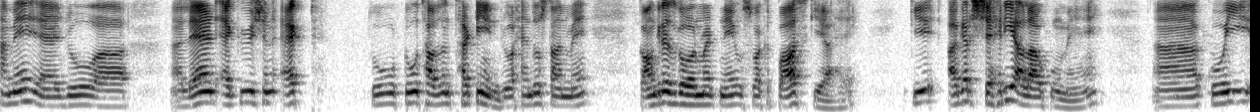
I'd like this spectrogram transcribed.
हमें जो लैंड एक्विशन एक्ट तो 2013 जो हिंदुस्तान में कांग्रेस गवर्नमेंट ने उस वक्त पास किया है कि अगर शहरी इलाकों में कोई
